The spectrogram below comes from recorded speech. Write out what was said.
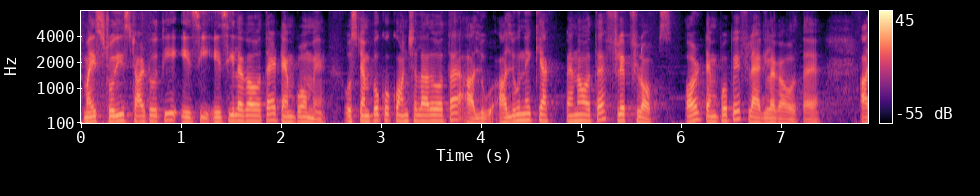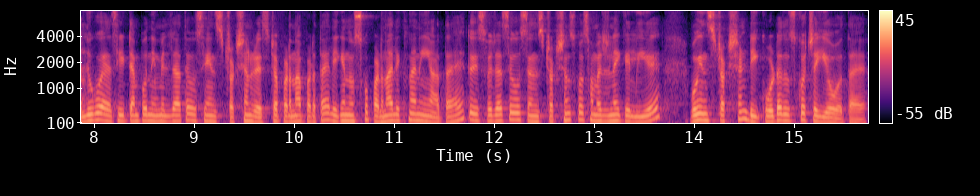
हमारी स्टोरी स्टार्ट होती है एसी एसी लगा होता है टेंपो में. उस टेंपो को कौन चला रहा होता है? आलू. आलू ने क्या पहना होता है? फ्लिप फ्लॉप्स और टेंपो पे फ्लैग लगा होता है. आलू को ऐसी टेंपो नहीं मिल जाता, उसे इंस्ट्रक्शन रजिस्टर पढ़ना पड़ता है, लेकिन उसको पढ़ना लिखना नहीं आता है तो इस वजह से उस इंस्ट्रक्शंस को समझने के लिए वो इंस्ट्रक्शन डिकोडर उसको चाहिए होता है।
